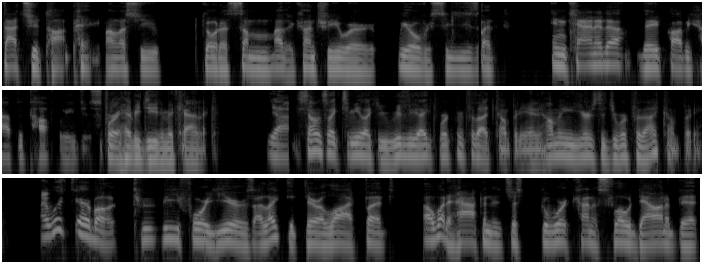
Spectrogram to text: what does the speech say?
that's your top pay, unless you go to some other country where you're overseas. But in Canada, they probably have the top wages for a heavy duty mechanic. Yeah. sounds like to me like you really liked working for that company. And how many years did you work for that company? I worked there about three, four years. I liked it there a lot, but uh, what had happened is just the work kind of slowed down a bit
